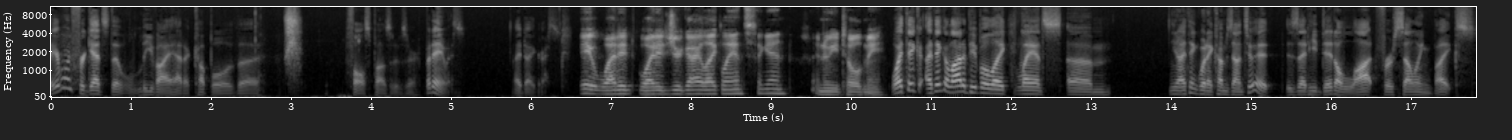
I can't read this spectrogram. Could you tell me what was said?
Like everyone forgets that Levi had a couple of uh, false positives there. But anyways, I digress. Hey, why did why did your guy like Lance again? I know you told me. Well, I think I think a lot of people like Lance. Um, you know, I think when it comes down to it, is that he did a lot for selling bikes.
